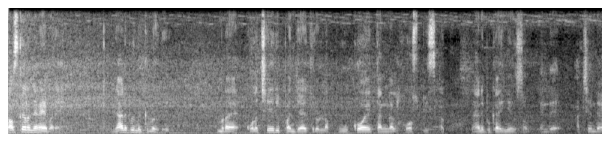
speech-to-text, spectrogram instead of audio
നമസ്കാരം ഞങ്ങൾ പറയാം ഞാനിപ്പോൾ നിൽക്കുന്നത് നമ്മുടെ കുളച്ചേരി പഞ്ചായത്തിലുള്ള പൂക്കോയ തങ്ങൾ ഹോസ്പിസ്. ഞാനിപ്പോൾ കഴിഞ്ഞ ദിവസം എന്റെ അച്ഛന്റെ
